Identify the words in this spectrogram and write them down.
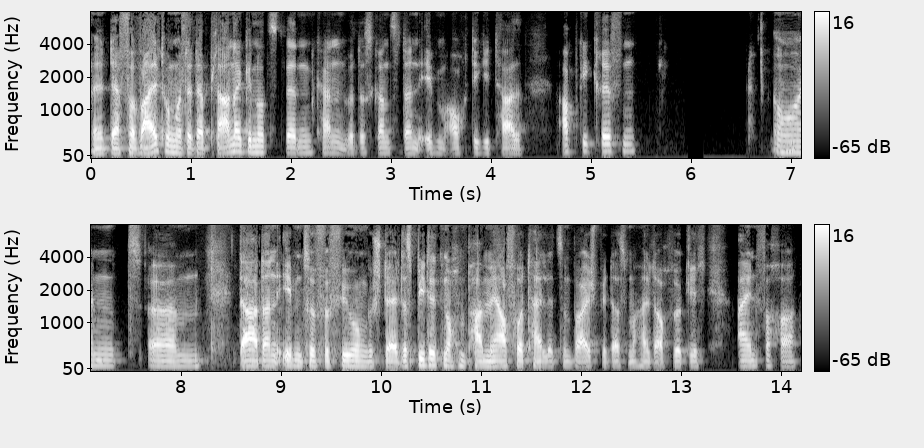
äh, der Verwaltung oder der Planer genutzt werden kann, wird das Ganze dann eben auch digital abgegriffen. Mhm. und ähm, da dann eben zur Verfügung gestellt. Das bietet noch ein paar mehr Vorteile, zum Beispiel, dass man halt auch wirklich einfacher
